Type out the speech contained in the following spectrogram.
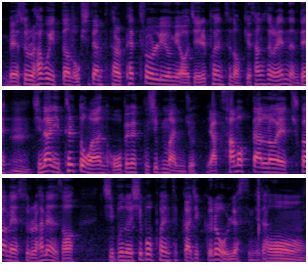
매수를 하고 있던 옥시덴탈 페트롤리움이 어제 1% 넘게 상승을 했는데 음. 지난 이틀 동안 590만 주, 약 3억 달러의 추가 매수를 하면서 지분을 15%까지 끌어올렸습니다. 오.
